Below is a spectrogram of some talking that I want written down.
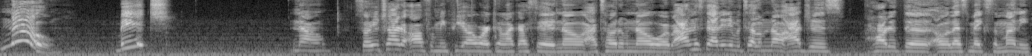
no. Bitch. No. So he tried to offer me pr work and like i said no. I told him no or honestly i didn't even tell him no. I just hearted the oh let's make some money.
